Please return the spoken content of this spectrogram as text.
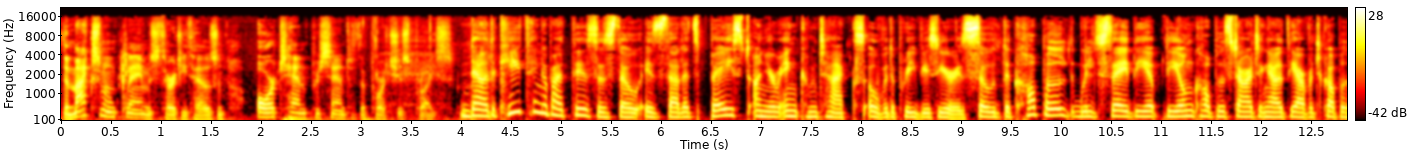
the maximum claim is 30,000 or 10% of the purchase price. Now, the key thing about this is, though, is that it's based on your income tax over the previous years. So the couple, we'll say the, the young couple starting out, the average couple,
